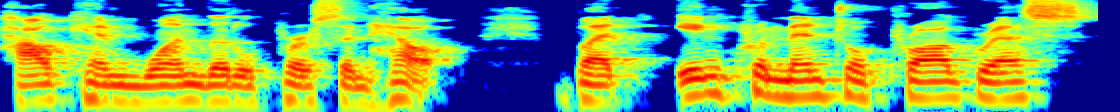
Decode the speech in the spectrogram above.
how can one little person help. But incremental progress,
